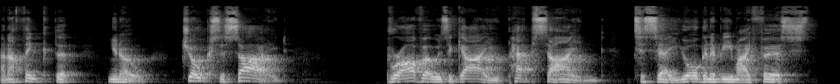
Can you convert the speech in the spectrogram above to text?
And I think that you know, jokes aside Bravo is a guy who Pep signed to say, You're going to be my first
